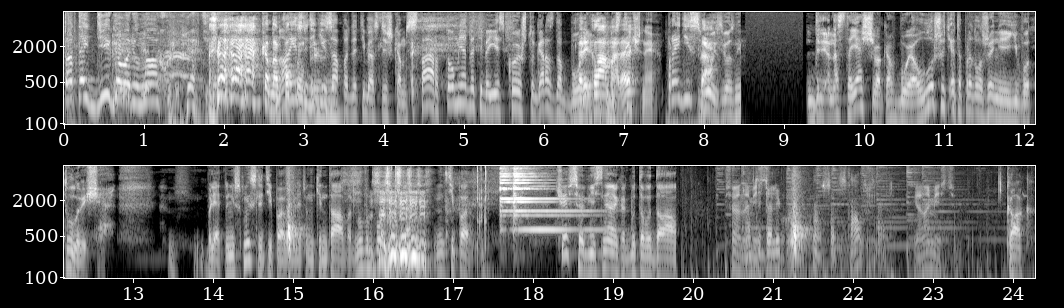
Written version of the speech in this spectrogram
Да отойди, говорю, нахуй, блядь. Ну а если Дикий. Запад для тебя слишком стар, то у меня для тебя есть кое-что гораздо более Реклама, да? Пройди свой Да. звездный... Для настоящего ковбоя лошадь — это продолжение его туловища. Блять, ну не в смысле, типа, блять, он кентавр. Ну вы поняли, да? Ну типа... Че я все объясняю, как будто вы даун. Все, на А ты месте. далеко от нас отстал, кстати. Я на месте. Как?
